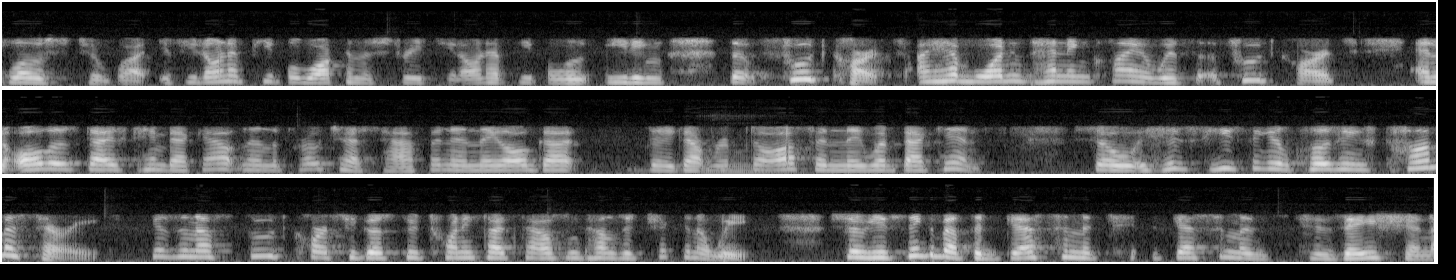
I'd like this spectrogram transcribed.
close to what. If you don't have people walking the streets, you don't have people eating the food carts. I have one pending client with food carts and all those guys came back out and then the protests happened and they all got, they got ripped mm-hmm. off and they went back in. So his, he's thinking of closing his commissary he has enough food carts. He goes through 25,000 pounds of chicken a week. So you think about the decimatization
